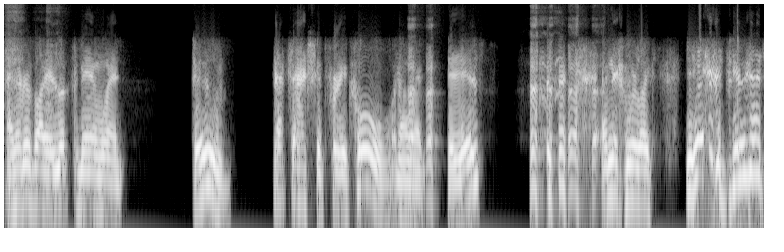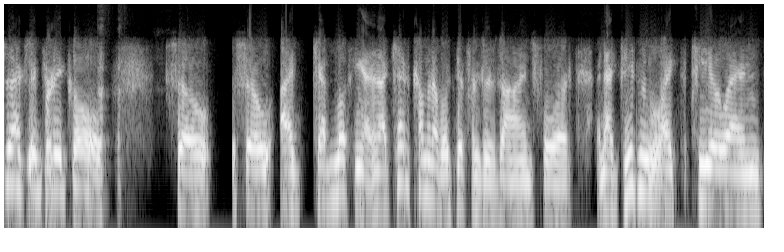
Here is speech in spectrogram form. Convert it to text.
and everybody looked at me and went, Dude, that's actually pretty cool, and I went, It is, and they were like, Yeah, dude, that's actually pretty cool. So so I kept looking at it and I kept coming up with different designs for it and I didn't like the T O N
